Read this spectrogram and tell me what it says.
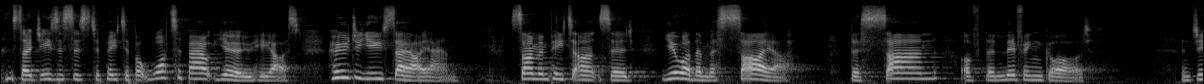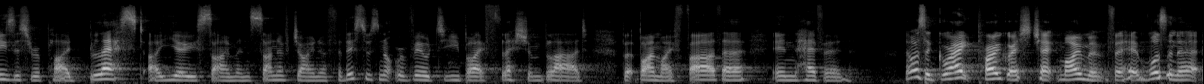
And so Jesus says to Peter, But what about you? He asked, Who do you say I am? Simon Peter answered, You are the Messiah, the Son of the living God. And Jesus replied, Blessed are you, Simon, son of Jonah, for this was not revealed to you by flesh and blood, but by my Father in heaven. That was a great progress check moment for him, wasn't it?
